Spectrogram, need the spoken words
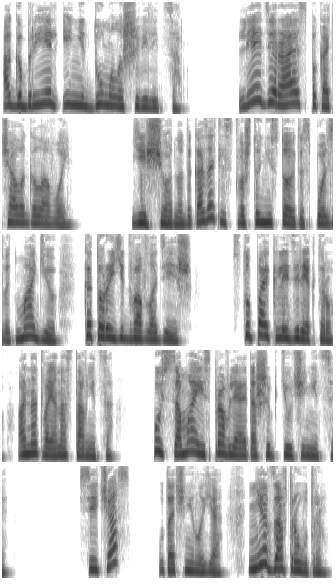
а Габриэль и не думала шевелиться. Леди Райс покачала головой. Еще одно доказательство, что не стоит использовать магию, которой едва владеешь. Ступай к леди-ректору, она твоя наставница. Пусть сама и исправляет ошибки ученицы. «Сейчас?» — уточнила я. «Нет, завтра утром.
